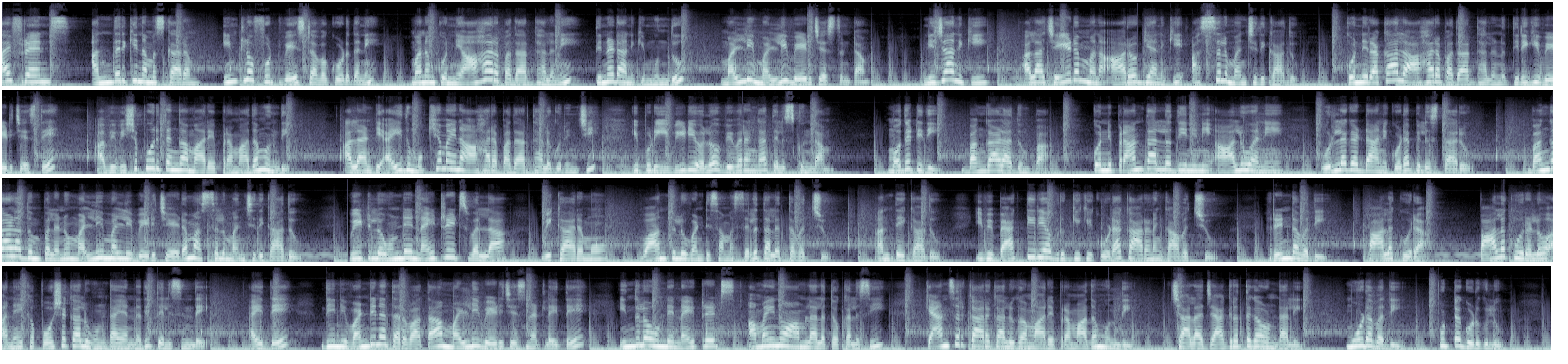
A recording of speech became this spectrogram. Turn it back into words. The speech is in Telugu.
హాయ్ ఫ్రెండ్స్ అందరికీ నమస్కారం. ఇంట్లో ఫుడ్ వేస్ట్ అవ్వకూడదని మనం కొన్ని ఆహార పదార్థాలని తినడానికి ముందు మళ్ళీ మళ్ళీ వేడి చేస్తుంటాం. నిజానికి అలా చేయడం మన ఆరోగ్యానికి అస్సలు మంచిది కాదు. కొన్ని రకాల ఆహార పదార్థాలను తిరిగి వేడి చేస్తే అవి విషపూరితంగా మారే ప్రమాదం ఉంది. అలాంటి ఐదు ముఖ్యమైన ఆహార పదార్థాల గురించి ఇప్పుడు ఈ వీడియోలో వివరంగా తెలుసుకుందాం. మొదటిది బంగాళాదుంప. కొన్ని ప్రాంతాల్లో దీనిని ఆలు అని ఉర్లగడ్డ అని కూడా పిలుస్తారు. బంగాళాదుంపలను మళ్ళీ మళ్ళీ వేడి చేయడం అస్సలు మంచిది కాదు. వీటిలో ఉండే నైట్రేట్స్ వల్ల వికారము వాంతులు వంటి సమస్యలు తలెత్తవచ్చు. అంతేకాదు ఇవి బ్యాక్టీరియా వృద్ధికి కూడా కారణం కావచ్చు. రెండవది పాలకూర. పాలకూరలో అనేక పోషకాలు ఉంటాయన్నది తెలిసిందే. అయితే దీన్ని వండిన తర్వాత మళ్ళీ వేడి చేసినట్లయితే ఇందులో ఉండే నైట్రేట్స్ అమైనో ఆమ్లాలతో కలిసి క్యాన్సర్ కారకాలుగా మారే ప్రమాదం ఉంది. చాలా జాగ్రత్తగా ఉండాలి. మూడవది పుట్టగొడుగులు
